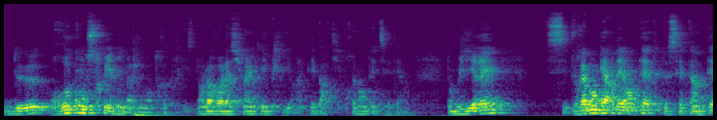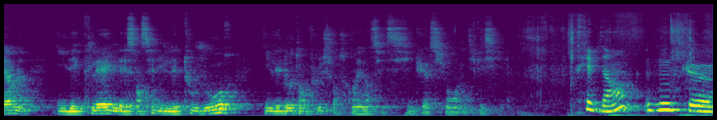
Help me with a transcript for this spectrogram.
de reconstruire l'image de l'entreprise, dans leur relation avec les clients, avec les parties prenantes, etc. Donc je dirais, c'est vraiment garder en tête que cet interne, il est clé, il est essentiel, il l'est toujours, il l'est d'autant plus lorsqu'on est dans ces situations difficiles. Très bien. Donc, euh,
